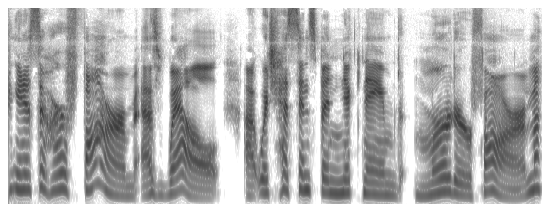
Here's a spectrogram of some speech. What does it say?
You know, so her farm as well, uh, which has since been nicknamed Murder Farm,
